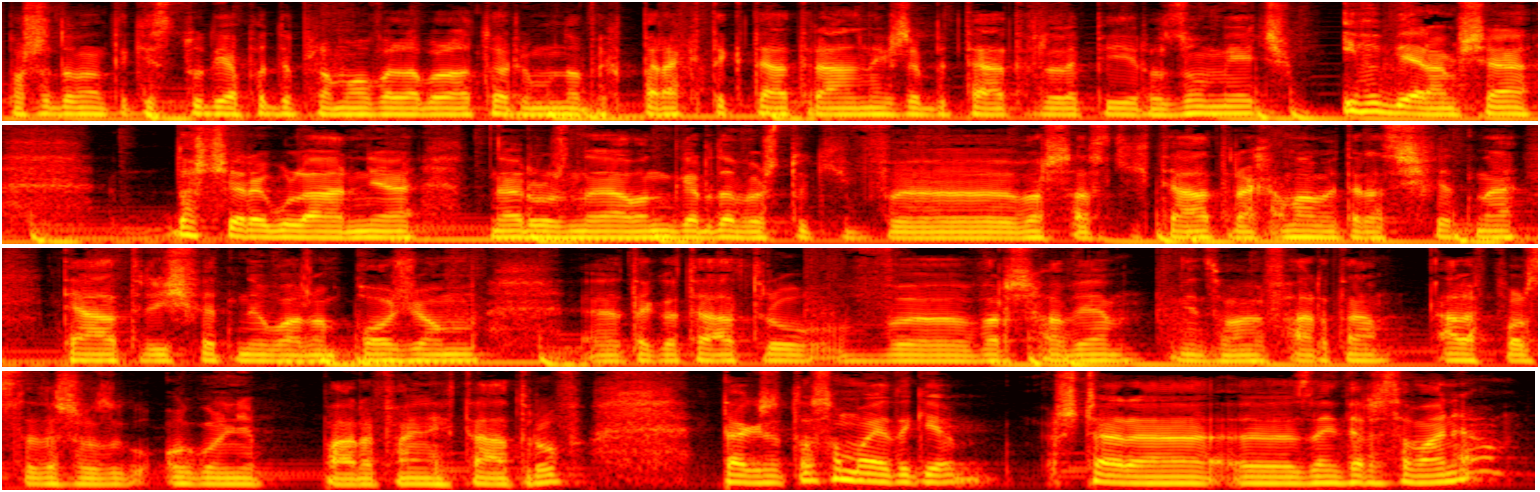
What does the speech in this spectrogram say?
Poszedłem na takie studia podyplomowe, laboratorium nowych praktyk teatralnych, żeby teatr lepiej rozumieć i wybieram się dość regularnie na różne awangardowe sztuki w warszawskich teatrach, a mamy teraz świetne teatry i świetny, uważam, poziom e, tego teatru w Warszawie, więc mamy farta, ale w Polsce też ogólnie parę fajnych teatrów. Także to są moje takie szczere e, zainteresowania.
